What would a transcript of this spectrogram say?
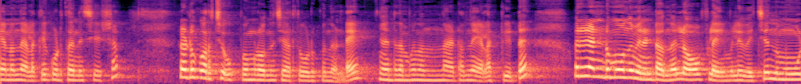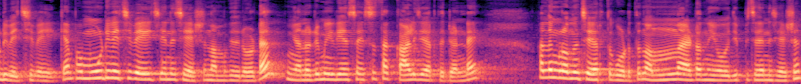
ഞാനൊന്ന് ഇളക്കി കൊടുത്തതിന് ശേഷം എന്നിട്ട് കുറച്ച് ഉപ്പും കൂടെ ഒന്ന് ചേർത്ത് കൊടുക്കുന്നുണ്ടേ. എന്നിട്ട് നമുക്ക് നന്നായിട്ടൊന്ന് ഇളക്കിയിട്ട് ഒരു രണ്ട് മൂന്ന് മിനിറ്റ് ഒന്ന് ലോ ഫ്ലെയിമിൽ വെച്ച് ഒന്ന് മൂടി വെച്ച് വേവിക്കാം. അപ്പോൾ മൂടി വെച്ച് വേവിച്ചതിന് ശേഷം നമുക്കിതിലോട്ട് ഞാനൊരു മീഡിയം സൈസ് തക്കാളി ചേർത്തിട്ടുണ്ടേ. അതും കൂടെ ഒന്ന് ചേർത്ത് കൊടുത്ത് നന്നായിട്ടൊന്ന് യോജിപ്പിച്ചതിന് ശേഷം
